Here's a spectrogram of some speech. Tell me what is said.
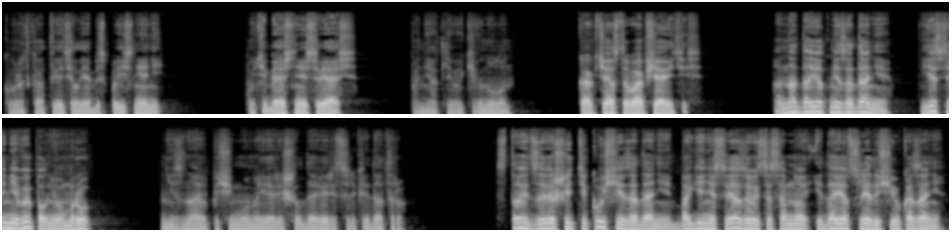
коротко ответил я без пояснений. У тебя с ней связь, понятливо кивнул он. Как часто вы общаетесь? Она дает мне задание. Если не выполню, умру. Не знаю почему, но я решил довериться ликвидатору. Стоит завершить текущее задание, богиня связывается со мной и дает следующие указания.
